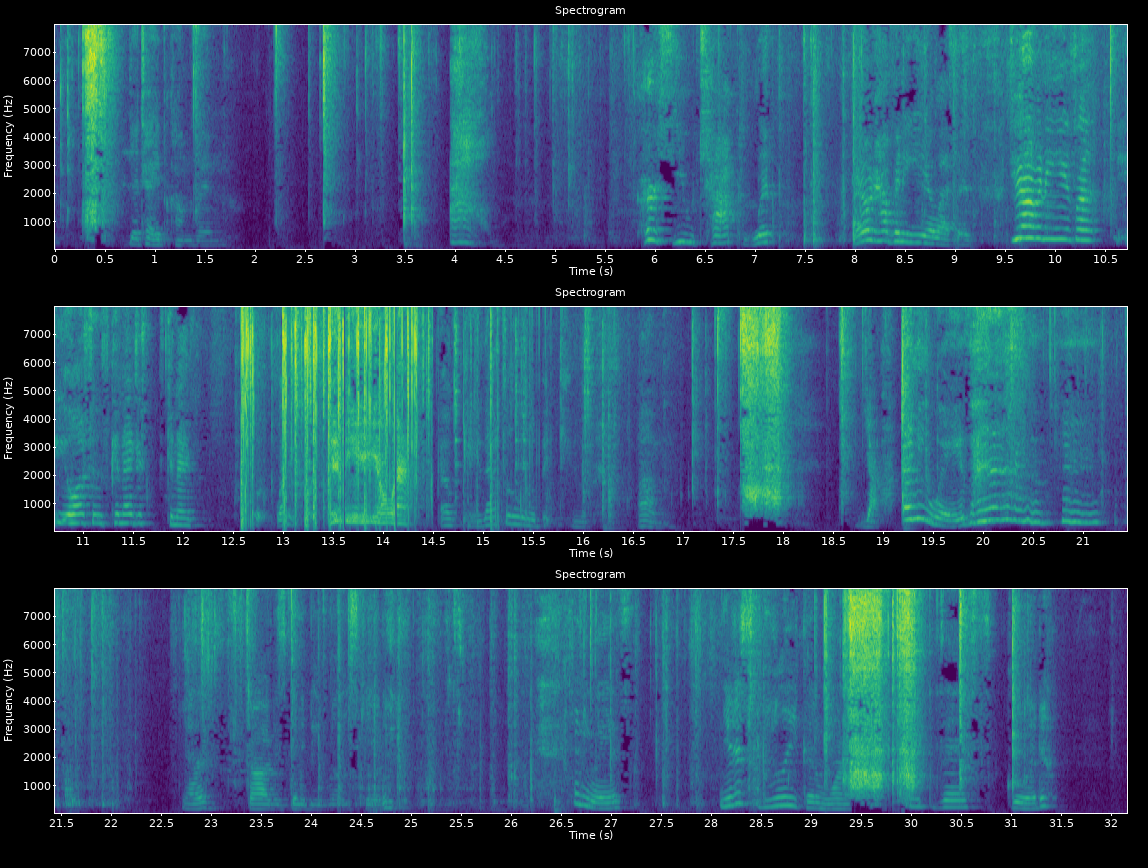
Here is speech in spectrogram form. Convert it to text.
the tape comes in. Ow. Curse you, chapped lip. I don't have any EOSs. Do you have any EOSs? Can I just, can I, let me, give me EOS. Okay, that's a little bit too, um, yeah. Anyways. yeah, this dog is going to be really scary. Anyways, you're just really going to want to keep this good.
